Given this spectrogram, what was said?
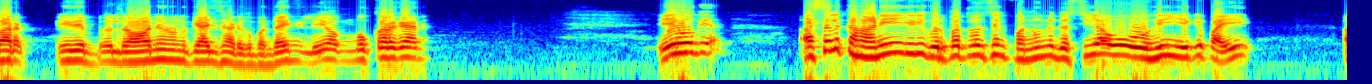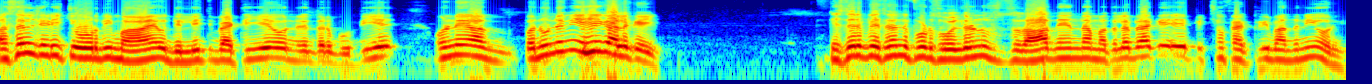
ਪਰ ਇਹਦੇ ਰਾਓ ਨੇ ਉਹਨਾਂ ਨੂੰ ਕਿਹਾ ਜੀ ਸਾਡੇ ਕੋਲ ਬੰਦਾ ਹੀ ਨਹੀਂ ਲਿਓ ਮੁੱਕਰ ਗਏ ਇਹ ਹੋ ਗਿਆ। ਅਸਲ ਕਹਾਣੀ ਜਿਹੜੀ ਗੁਰਪਤਵੰਤ ਸਿੰਘ ਪੰਨੂ ਨੇ ਦੱਸੀ ਆ, ਉਹ ਉਹੀ ਹੈ ਕਿ ਭਾਈ ਅਸਲ ਜਿਹੜੀ ਚੋਰ ਦੀ ਮਾਂ ਹੈ, ਉਹ ਦਿੱਲੀ 'ਚ ਬੈਠੀ ਹੈ, ਉਹ ਨਰਿੰਦਰ ਬੁੱਧੀ ਹੈ। ਉਹਨੇ ਪੰਨੂ ਨੇ ਵੀ ਇਹੀ ਗੱਲ ਕਹੀ ਕਿ ਸਿਰਫ ਇਸ ਤਰ੍ਹਾਂ ਦੇ ਫੁੱਟ ਸੋਲਜਰ ਨੂੰ ਸਜ਼ਾ ਦੇਣ ਦਾ ਮਤਲਬ ਹੈ ਕਿ ਇਹ ਪਿੱਛੋਂ ਫੈਕਟਰੀ ਬੰਦ ਨਹੀਂ ਹੋ ਰਹੀ।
